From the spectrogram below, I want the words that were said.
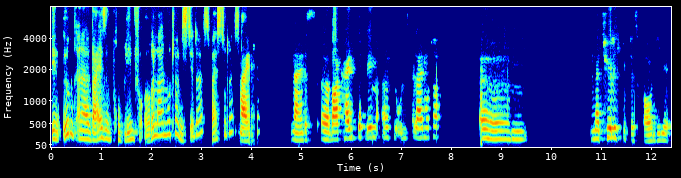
in irgendeiner Weise ein Problem für eure Leihmutter? Wisst ihr das? Weißt du das? Nein. Nein, das äh, war kein Problem äh, für unsere Leihmutter. Ähm, natürlich gibt es Frauen, die eine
